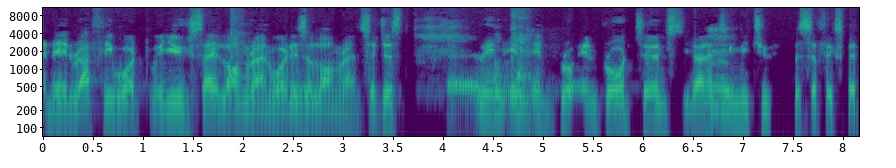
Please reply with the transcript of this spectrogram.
and then roughly what when you say long run, what is a long run? So just uh, I mean in in, bro- in broad terms, you don't have to give mm. me too specifics, but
